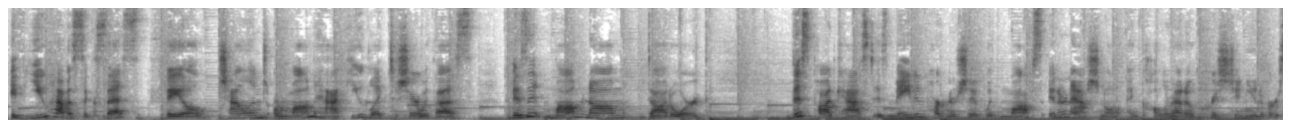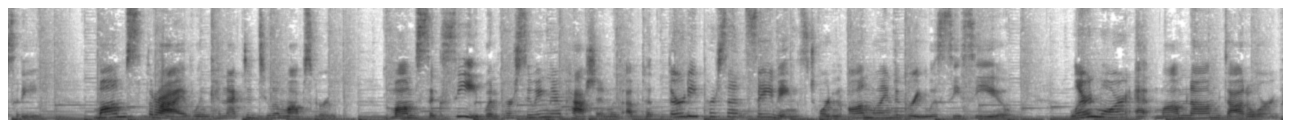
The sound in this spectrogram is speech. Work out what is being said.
If you have a success, fail, challenge, or mom hack you'd like to share with us, visit momnom.org. This podcast is made in partnership with MOPS International and Colorado Christian University. Moms thrive when connected to a MOPS group. Moms succeed when pursuing their passion with up to 30% savings toward an online degree with CCU. Learn more at momnom.org.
